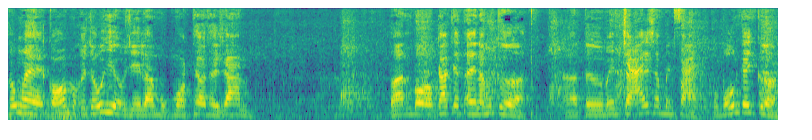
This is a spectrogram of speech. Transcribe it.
Không hề có một cái dấu hiệu gì là mục mọt theo thời gian toàn bộ các cái tay nắm cửa à, từ bên trái sang bên phải của bốn cái cửa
